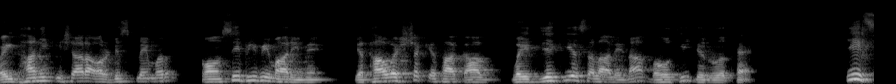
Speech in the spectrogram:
वैधानिक इशारा और डिस्क्लेमर कौन सी भी बीमारी में यथावश्यक यथाकाल वैद्यकीय सलाह लेना बहुत ही ज़रूरत है if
